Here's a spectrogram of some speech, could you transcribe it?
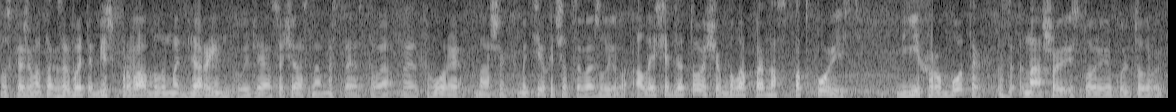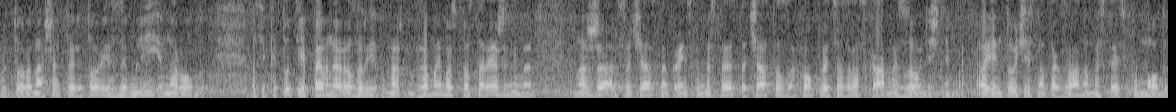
ну скажімо так, зробити більш привабливими для ринку і для сучасного мистецтва е, твори наших митців, хоча це важливо, але ще для того, щоб була певна спадковість в їх роботах з нашою історією культурою, культурою нашої території, землі і народу. Оскільки тут є певний розрив. За моїми спостереженнями, на жаль, сучасне українське мистецтво часто захоплюється зразками зовнішніми, орієнтуючись на так звану мистецьку моду.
